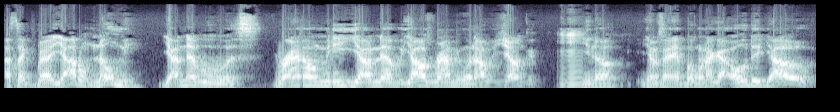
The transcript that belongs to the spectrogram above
I was like, bro, y'all don't know me. Y'all never was around me. Y'all never. Y'all was around me when I was younger. Mm-hmm. You know. You know what I'm saying. But when I got older, y'all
